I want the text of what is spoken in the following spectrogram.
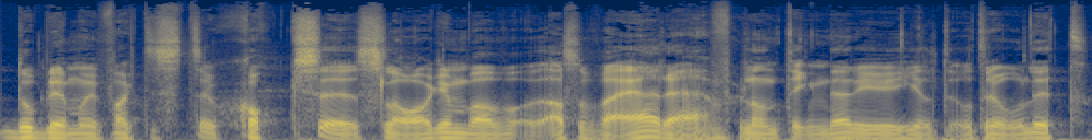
Då blir man ju faktiskt chockslagen bara, alltså vad är det här för någonting? Det är ju helt otroligt.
